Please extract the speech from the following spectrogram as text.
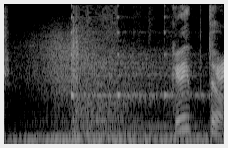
Cripto.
